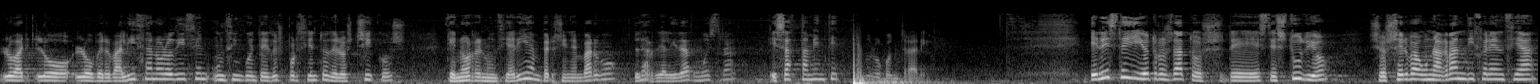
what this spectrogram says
lo, verbalizan o lo dicen un 52% de los chicos que no renunciarían, pero sin embargo la realidad muestra exactamente todo lo contrario. En este y otros datos de este estudio se observa una gran diferencia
